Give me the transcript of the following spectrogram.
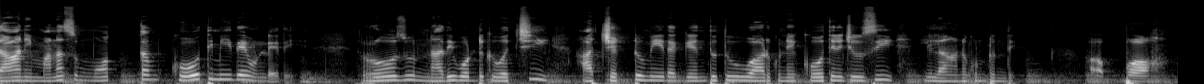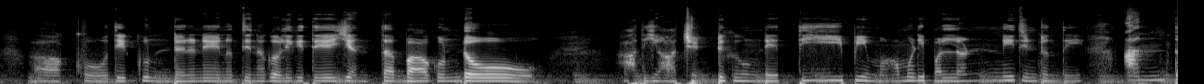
దాని మనసు మొత్తం కోతి మీదే ఉండేది. రోజు నది ఒడ్డుకు వచ్చి ఆ చెట్టు మీద గెంతుతూ ఆడుకునే కోతిని చూసి ఇలా అనుకుంటుంది. అబ్బా ఆ కోతి గుండెను నేను తినగలిగితే ఎంత బాగుండో! అది ఆ చెట్టుకు ఉండే తీపి మామిడి పళ్ళన్నీ తింటుంది. అంత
